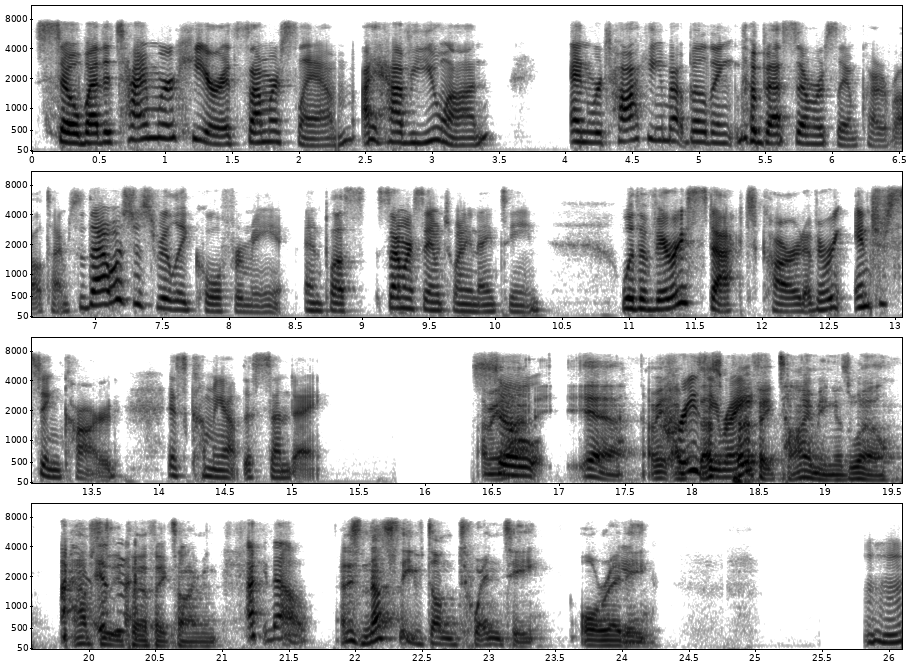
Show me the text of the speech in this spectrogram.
So by the time we're here at SummerSlam, I have you on, and we're talking about building the best SummerSlam card of all time. So that was just really cool for me. And plus, SummerSlam 2019, with a very stacked card, a very interesting card, is coming out this Sunday. I mean, so I- yeah, I mean, Crazy, that's right? perfect timing as well. Absolutely perfect timing. I know. And it's nuts that you've done 20 already. hmm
